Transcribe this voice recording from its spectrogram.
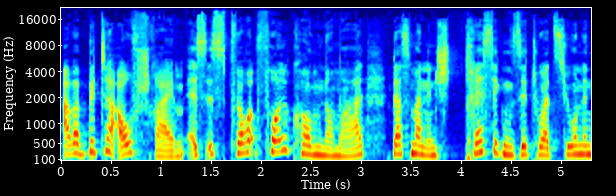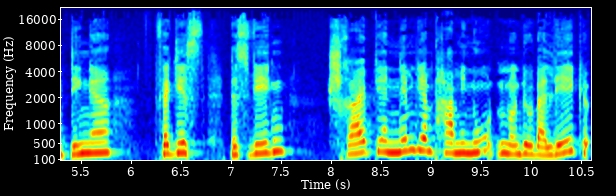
aber bitte aufschreiben. Es ist vollkommen normal, dass man in stressigen Situationen Dinge vergisst. Deswegen schreib dir, nimm dir ein paar Minuten und überleg,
